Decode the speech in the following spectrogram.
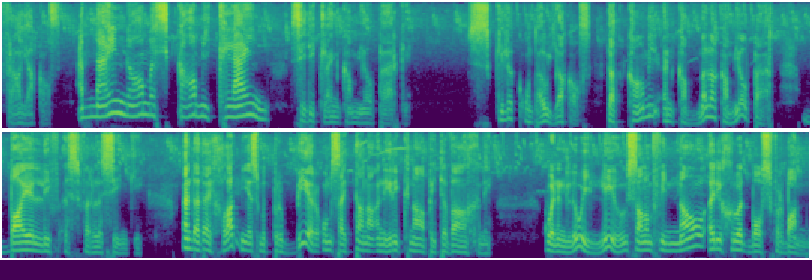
vra jakkals. "En my naam is Kami Klein," sê die klein kameelperdjie. Skielik onthou jakkals dat Kami en Camilla kameelperd baie lief is vir hulle seentjie en dat hy glad nie eens moet probeer om sy tande aan hierdie knapie te waag nie. Koning Louis Leo sal hom finaal uit die groot bos verban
